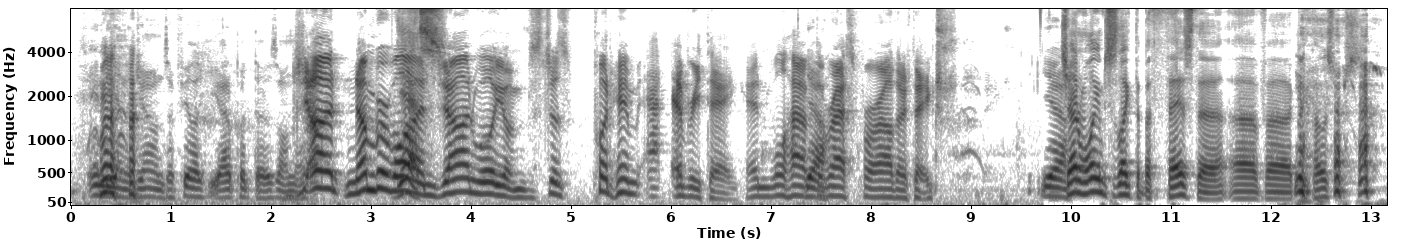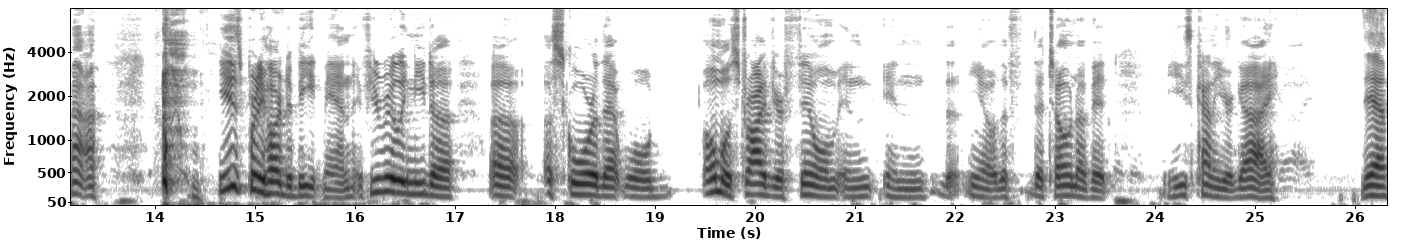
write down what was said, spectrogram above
Indiana Jones. I feel like you got to put those on there. John number one, Yes. John Williams. Just put him at everything, and we'll have Yeah. the rest for other things. Yeah, John Williams is like the Bethesda of uh, composers. he is pretty hard to beat, man. If you really need a a, a score that will almost drive your film in in the you know the the tone of it, he's kind of your guy. Yeah.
